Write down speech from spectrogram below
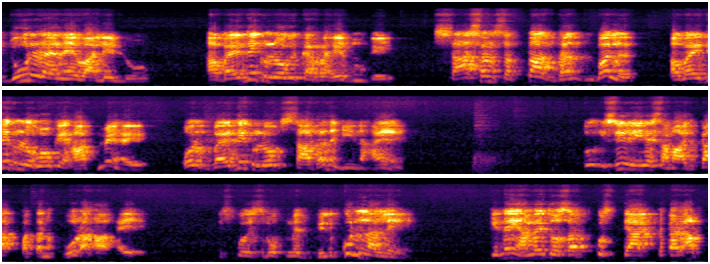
दूर रहने वाले लोग अवैधिक लोग कर रहे होंगे, शासन सत्ता धन बल अवैधिक लोगों के हाथ में है और वैदिक लोग साधनहीन हैं। तो इसीलिए समाज का पतन हो रहा है। इसको इस रूप में बिल्कुल न लें कि नहीं, हमें तो सब कुछ त्याग कर आप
